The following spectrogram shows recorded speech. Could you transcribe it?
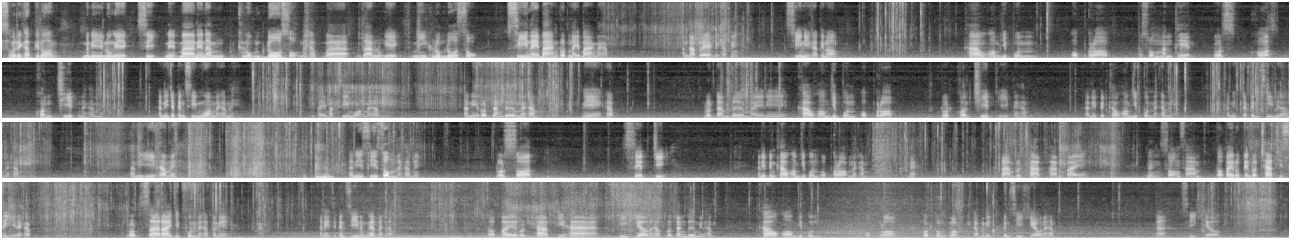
สวัสดีครับพี่น้องวันนี้ลุงเอกสิเนี่ยมาแนะนำขนมโดโซนะครับ ว่าร้านลุงเอกมีขนมโดโซสีไหนบ้างรสไหนบ้างนะครับ อันดับแรกเลยครับเนี่ยสีนี้ครับพี่น้อง ข้าวหอมญี่ปุ่น อบกรอบผสมมันเทศรสคอสคอนชีสนะครับเนี่ยอันนี้จะเป็นสีม่วงนะครับเนี่ยไทยหมักสีม่วงนะครับ อันนี้รสดังเดิมนะครับ นี่ครับ รสดำเดิมไอ้นี้ข้าวหอมญี่ปุ่นอบกรอบรสคอนชีสอีกนะครับ อันนี้เป็นข้าวหอมญี่ปุ่นนะครับนี่อันนี้จะเป็นสีเหลืองนะครับ อันนี้อีกครับเนี่ยอันนี้สีส้มนะครับเนี่ยรสซอสเซจิ อันนี้เป็นข้าวหอมญี่ปุ่นอบกรอบนะครับเนี่ยสามรสชาติผ่านไปหนึ่งสองสามต่อไปรสเป็นรสชาติที่สี่นะครับ รสสาหร่ายญี่ปุ่นนะครับตัวนี้ อันนี้จะเป็นสีน้ำเงินนะครับ ต่อไปรสชาติที่ห้าสีเขียวนะครับรสดังเดิมนะครับ ข้าวหอมญี่ปุ่นอบกรอบรสกลมกล่อมนะครับ อันนี้เป็นสีเขียวนะครับ อ่าสีเขียว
